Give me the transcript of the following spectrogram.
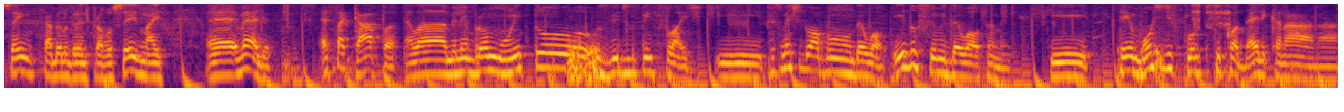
sem cabelo grande para vocês, mas é, velho, essa capa, ela me lembrou muito os vídeos do Pink Floyd, e principalmente do álbum The Wall e do filme The Wall também, que tem um monte de flor psicodélica na, na,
